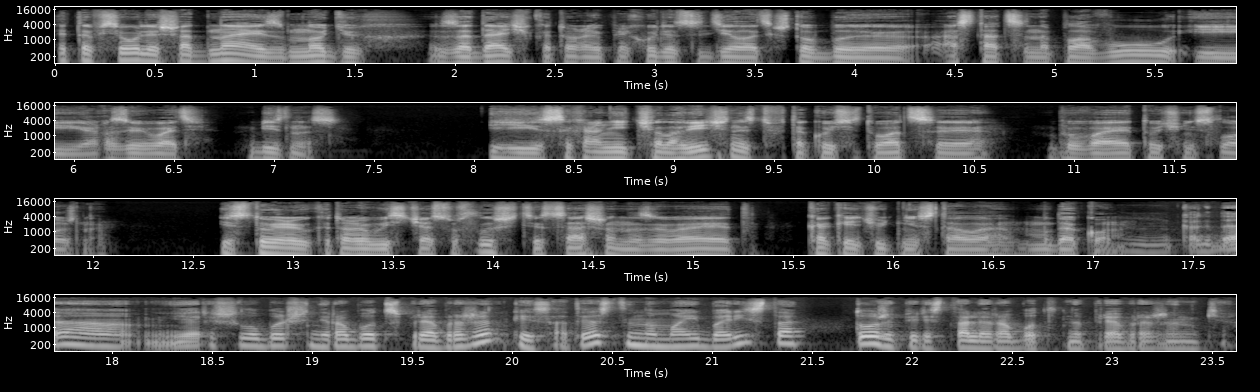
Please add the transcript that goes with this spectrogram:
это всего лишь одна из многих задач, которые приходится делать, чтобы остаться на плаву и развивать бизнес. И сохранить человечность в такой ситуации бывает очень сложно. Историю, которую вы сейчас услышите, Саша называет «Как я чуть не стала мудаком». Когда я решила больше не работать с Преображенкой, соответственно, мои бариста тоже перестали работать на Преображенке.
